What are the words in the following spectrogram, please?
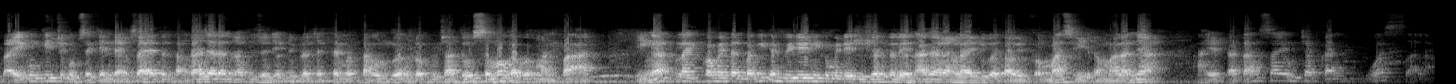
Baik, mungkin cukup sekian dari saya tentang raja dan ratu zodiak di bulan September tahun 2021. Semoga bermanfaat. Ingat, like, komen, dan bagikan video ini ke media sosial kalian agar yang lain juga tahu informasi ramalannya. Akhir kata, saya ucapkan wassalam.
